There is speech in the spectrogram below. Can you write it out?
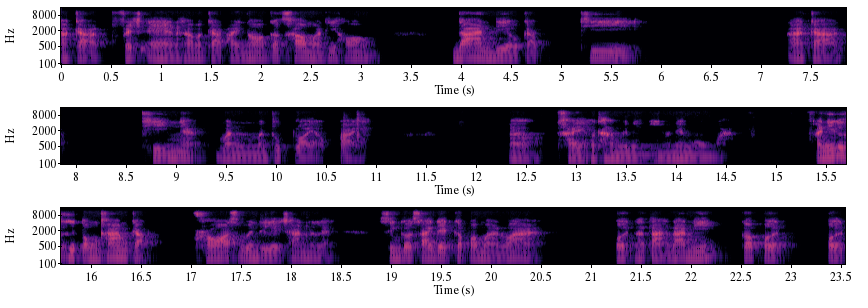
อากาศ fresh air นะครับ อากาศภายนอกก็เข้ามาที่ห้องด้านเดียวกับ ที่อากาศทิ้งอะมันมันถูกปล่อยออกไปอ้าวใครเขาทำกันอย่างนี้วะเนี่ยงงว่ะ อันนี้ก็คือตรงข้ามกับ cross ventilation นั่นแหละ single sided ก็ประมาณว่า เปิดหน้าต่างด้านนี้ก็เปิดเปิด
